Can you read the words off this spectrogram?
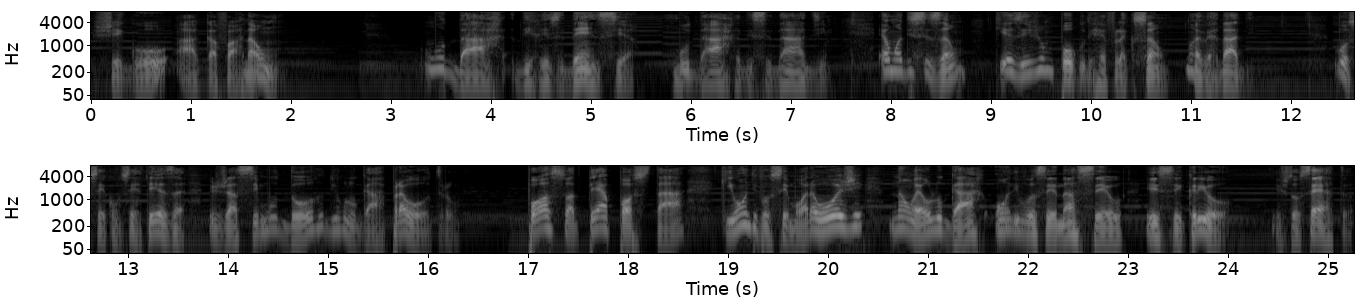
chegou a Cafarnaum. Mudar de residência, mudar de cidade, é uma decisão que exige um pouco de reflexão, não é verdade? Você com certeza já se mudou de um lugar para outro. Posso até apostar que onde você mora hoje não é o lugar onde você nasceu e se criou. Estou certo?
